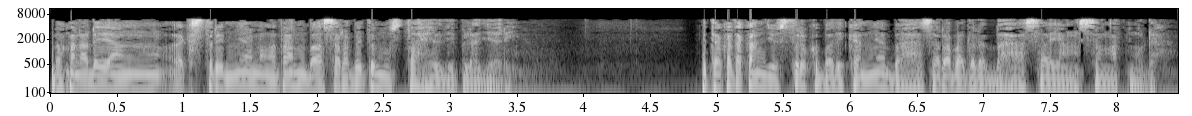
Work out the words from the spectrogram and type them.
Bahkan ada yang ekstrimnya mengatakan bahasa Arab itu mustahil dipelajari. Kita katakan justru kebalikannya bahasa Arab adalah bahasa yang sangat mudah,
